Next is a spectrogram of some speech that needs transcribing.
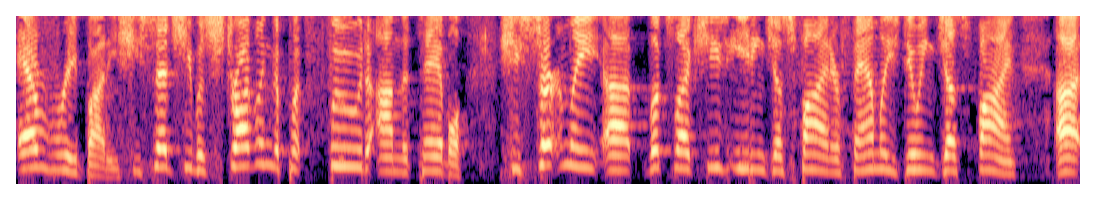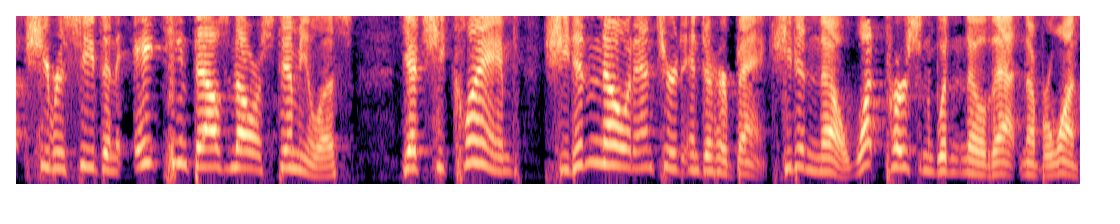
everybody. She said she was struggling to put food on the table. She certainly uh, looks like she's eating just fine. Her family's doing just fine. Uh, she received an eighteen thousand dollars stimulus. Yet she claimed she didn't know it entered into her bank. She didn't know. What person wouldn't know that, number one?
